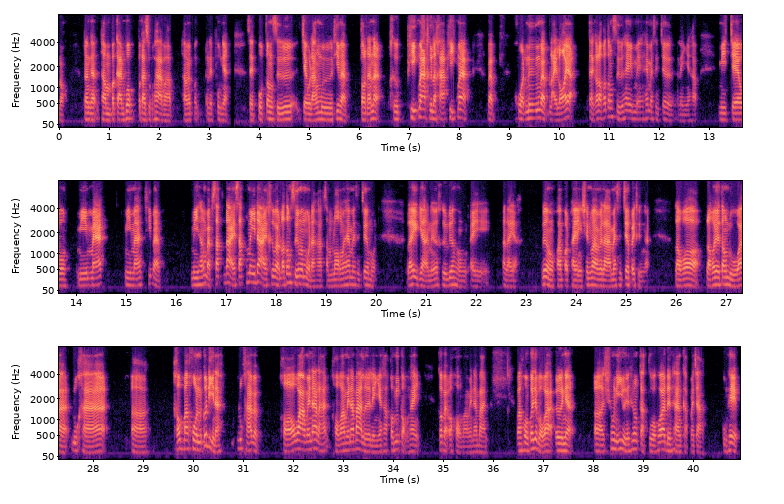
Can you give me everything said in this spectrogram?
เนาะพนักงานทำประกันพวกประกันสุขภาพครับทำให้อะไรพวกเนี้ยเสร็จปุ๊บต้องซื้อเจลล้างมือที่แบบตอนนั้นอะ คือพีคมากคือราคาพีคมาก แบบขวดนึงแบบหลายร้อยอะ แต่ก็เราก็ต้องซื้อให้ให้ messenger อะไรเงี้ยครับ มีเจล มีแมสมีแมสที่แบบ มีทั้งแบบซักได้ซักไม่ได้ คือแบบเราต้องซื้อมาหมดนะครับสำรองไว้ให้ messenger หมด แล้วอีกอย่างนึงก็คือเรื่องของไออะไรอะเรื่องของความปลอดภัยอย่างเช่นว่าเวลา messenger ไปถึงอะเราก็เราก็จะต้องดูว่าลูกค้าเออเขาบางคนก็ดีนะ ลูกค้าแบบขอวางไว้หน้าร้านขอวางไว้หน้าบ้านเลยอะไรเงี้ยครับเขามีกล่องให้ก็แบบเอาของวางไว้หน้าบ้าน บางคนก็จะบอกว่าเออเนี่ยเออช่วงนี้อยู่ในช่วงกักตัวเพราะว่าเดินทางกลับมาจาก รุงเทพ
